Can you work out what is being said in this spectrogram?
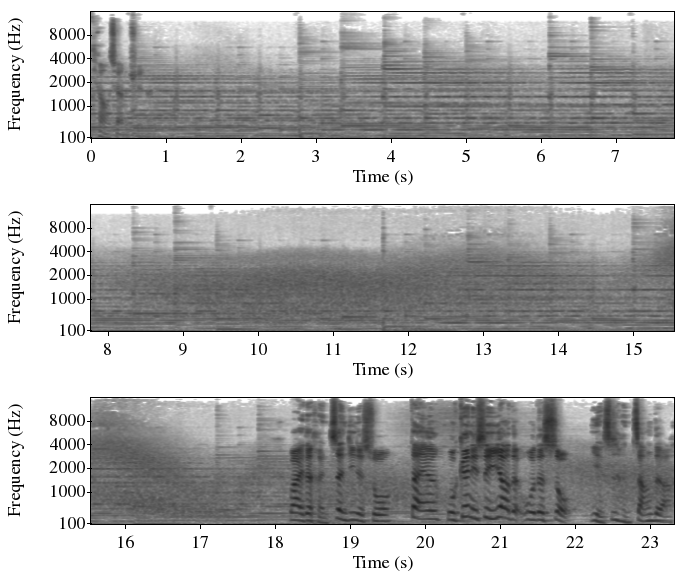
跳下了悬崖。巴雷特很震惊的说：“戴恩，我跟你是一样的，我的手。”也是很脏的啊，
